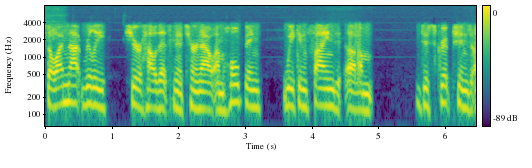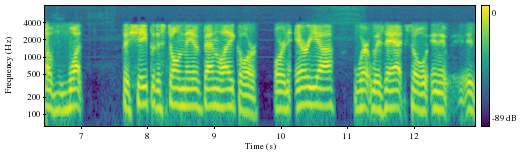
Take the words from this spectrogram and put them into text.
so I'm not really sure how that's going to turn out. I'm hoping we can find um, descriptions of what the shape of the stone may have been like, or or an area where it was at. So and it, it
